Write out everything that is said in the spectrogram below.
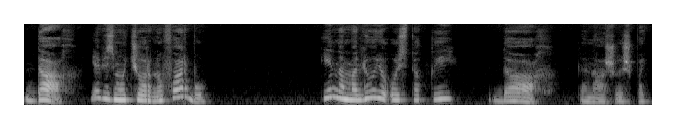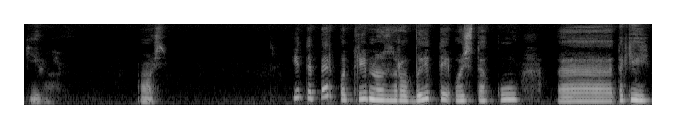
дах. Я візьму чорну фарбу і намалюю ось такий дах для нашої шпаківні. Ось. І тепер потрібно зробити ось таку, е, такий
